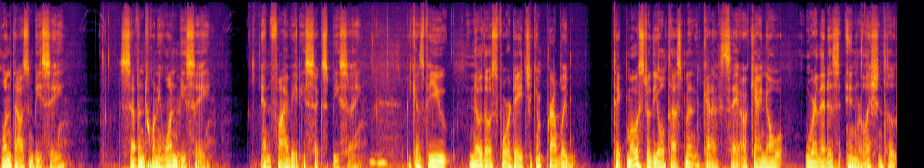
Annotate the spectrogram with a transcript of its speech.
1000 BC, 721 BC, and 586 BC. Because if you know those four dates, you can probably take most of the Old Testament and kind of say, okay, I know where that is in relation to,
